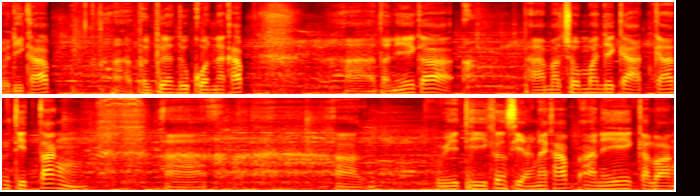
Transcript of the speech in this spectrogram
วัสดีครับอ่าเพื่อนๆทุกคนนะครับอตอนนี้ก็พามาชมบรรยากาศการติดตั้งเวทีเครื่องเสียงนะครับ อันนี้กำลัง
